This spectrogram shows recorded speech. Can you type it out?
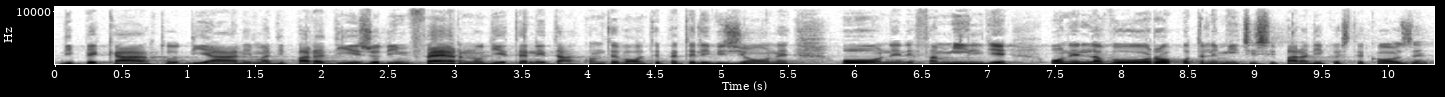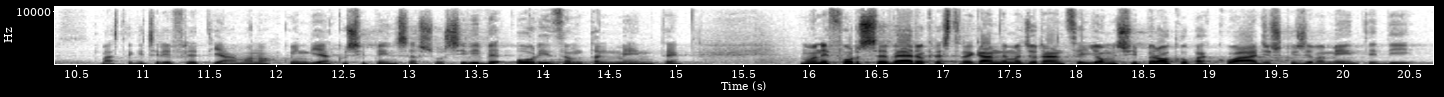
di peccato, di anima, di paradiso, di inferno, di eternità, quante volte per televisione o nelle famiglie o nel lavoro o tra gli amici si parla di queste cose? Basta che ci riflettiamo, no? Quindi ecco, si pensa su, si vive orizzontalmente. Non è forse vero che la stragrande maggioranza degli uomini si preoccupa quasi esclusivamente di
